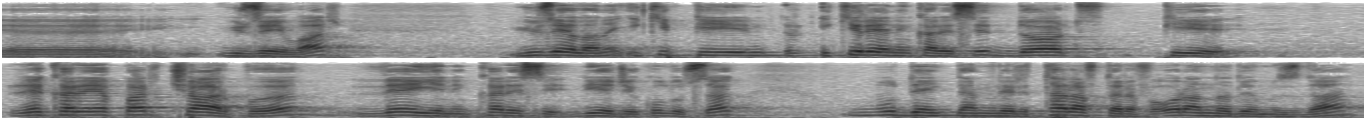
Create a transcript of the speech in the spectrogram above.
e, yüzey var. Yüzey alanı 2 pi 2r'nin karesi 4 pi r kare yapar çarpı v'nin karesi diyecek olursak bu denklemleri taraf tarafa oranladığımızda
